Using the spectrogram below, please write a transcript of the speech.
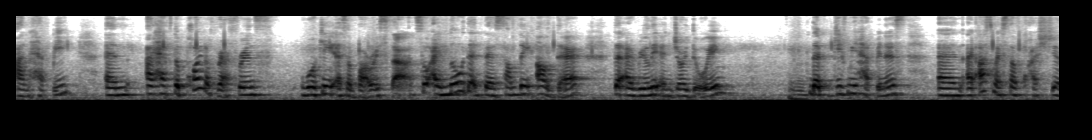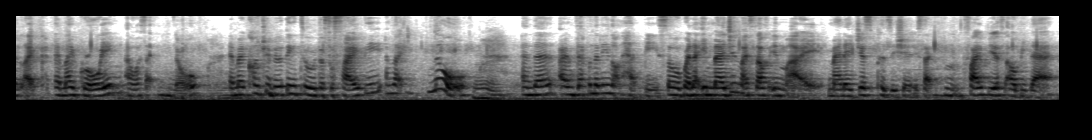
unhappy. And i have the point of reference working as a barista. So i know that there's something out there that i really enjoy doing mm-hmm. that give me happiness. And i asked myself question like am i growing? I was like no am i contributing to the society? I'm like no. Hmm. And then i'm definitely not happy. So when i imagine myself in my manager's position it's like hmm, five years i'll be there.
